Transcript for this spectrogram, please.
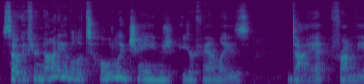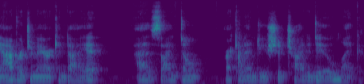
So if you're not able to totally change your family's diet from the average American diet, as I don't recommend you should try to do, like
